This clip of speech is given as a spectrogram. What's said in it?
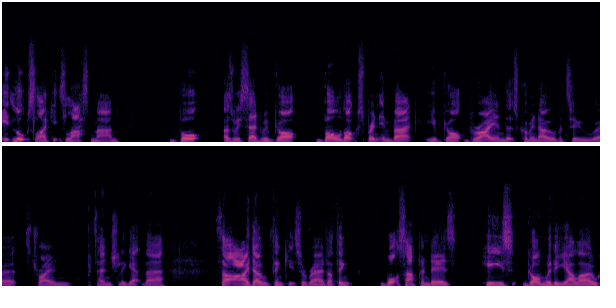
it looks like it's last man. But as we said, we've got Baldock sprinting back. You've got Bryan that's coming over to uh, to try and potentially get there. So I don't think it's a red. I think what's happened is he's gone with a yellow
